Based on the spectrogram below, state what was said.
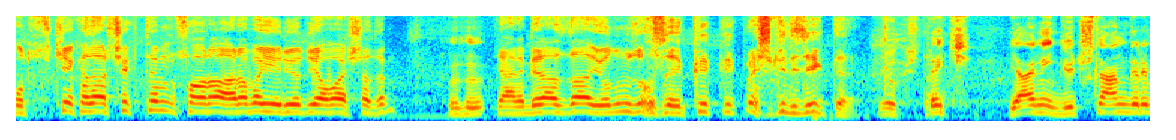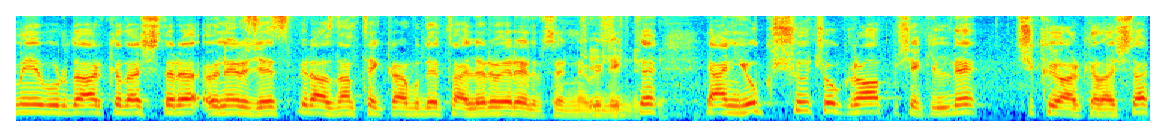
32'ye kadar çıktım. Sonra araba geliyordu yavaşladım. Yani biraz daha yolumuz olsaydı 40-45 gidecekti yokuşta. Peki yani güçlendirmeyi burada arkadaşlara önereceğiz. Birazdan tekrar bu detayları verelim seninle Kesinlikle. birlikte. Yani yokuşu çok rahat bir şekilde çıkıyor arkadaşlar.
